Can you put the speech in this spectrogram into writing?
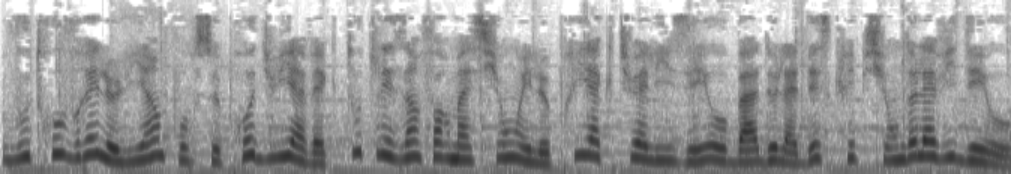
Vous trouverez le lien pour ce produit avec toutes les informations et le prix actualisé au bas de la description de la vidéo.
